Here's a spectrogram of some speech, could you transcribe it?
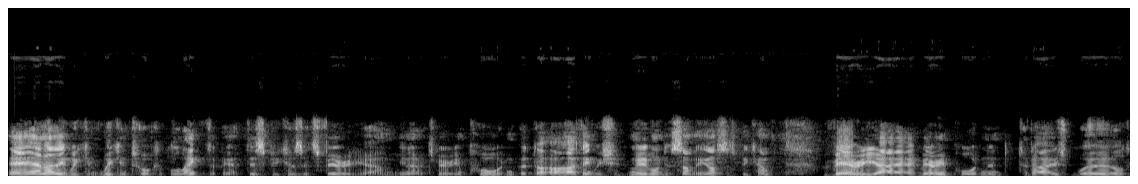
And I think we can we can talk at length about this because it's very um, you know it's very important. But I, I, think we should move on to something else that's become very uh, very important in today's world.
